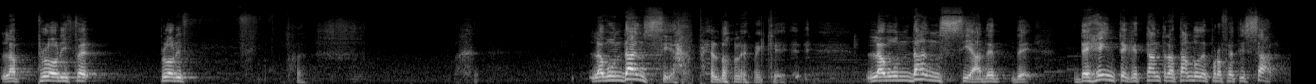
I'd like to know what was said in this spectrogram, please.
la la abundancia, perdónenme que, la abundancia de, de, de gente que están tratando de profetizar,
